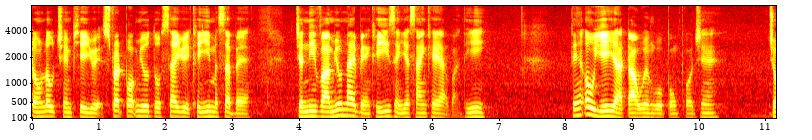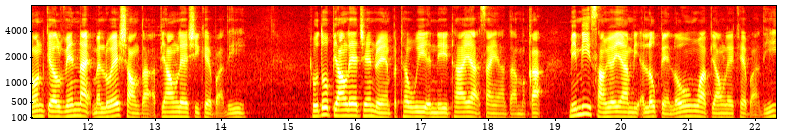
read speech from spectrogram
တုန်လှုပ်ခြင်းဖြစ်၍ Stratford မြို့သို့ဆက်၍ခရီးမဆက်ဘဲ Geneva မြို့၌ပင်ခရီးစဉ်ရပ်ဆိုင်းခဲ့ရပါသည်တင်းအုပ်ရေးရာတာဝန်ကိုပုံဖော်ခြင်း John Kelvin ၌မလွဲရှောင်သာအပြောင်းလဲရှိခဲ့ပါသည်ထို့သောပြောင်းလဲခြင်းတွင် ပထဝီအနေထားရဆိုင်ရာသာမက မိမိဆောင်ရွက်ရမည့်အလုပ်ပင်လုံးဝပြောင်းလဲခဲ့ပါသည်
